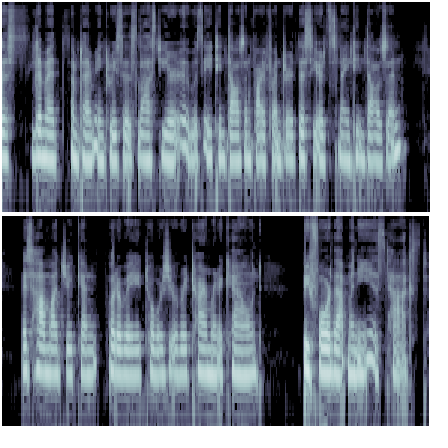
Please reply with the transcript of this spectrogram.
this limit sometimes increases. Last year it was 18,500. This year it's 19,000 is how much you can put away towards your retirement account before that money is taxed.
